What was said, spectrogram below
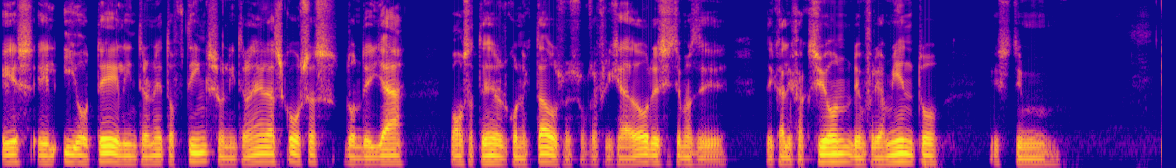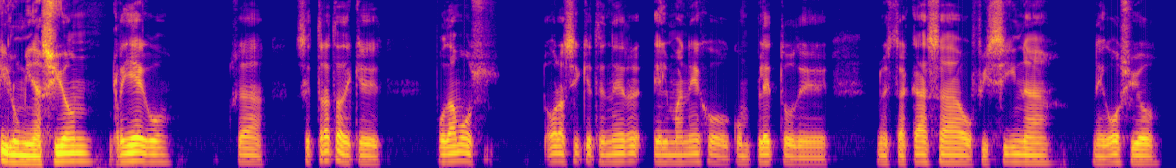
es el IoT, el Internet of Things o el Internet de las Cosas, donde ya Vamos a tener conectados nuestros refrigeradores, sistemas de, calefacción, de enfriamiento, este, iluminación, riego. O sea, se trata de que podamos ahora sí que tener el manejo completo de nuestra casa, oficina, negocio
